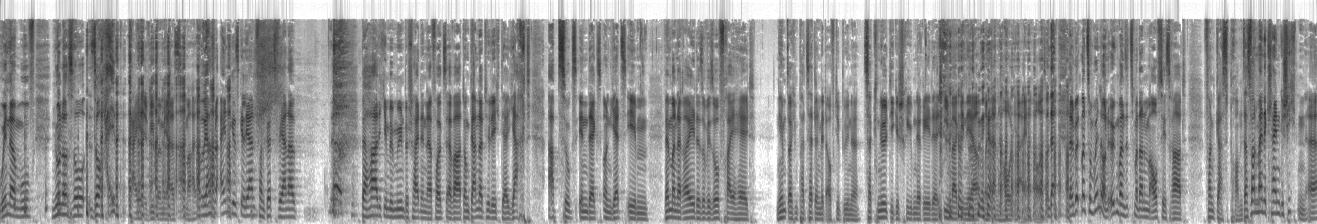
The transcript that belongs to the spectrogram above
Winner-Move nur noch so, so halb geil wie beim ersten Mal. Aber wir haben schon einiges gelernt von Götz Werner, beharrlich im Bemühen, bescheiden in der Erfolgserwartung. Dann natürlich der Yachtabzugsindex und jetzt eben, wenn man eine Rede sowieso frei hält, nehmt euch ein paar Zettel mit auf die Bühne, zerknüllt die geschriebene Rede imaginär und dann haut ihr einen raus. Und dann, dann wird man zum Winner und irgendwann sitzt man dann im Aufsichtsrat von Gazprom. Das waren meine kleinen Geschichten äh,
